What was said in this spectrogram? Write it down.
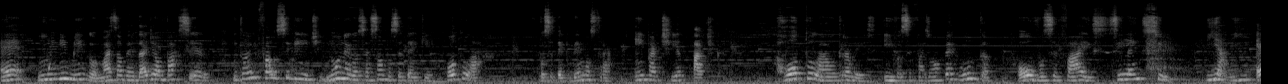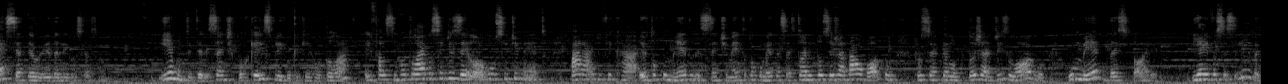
é um inimigo, mas na verdade é um parceiro. Então ele fala o seguinte: numa negociação você tem que rotular, você tem que demonstrar empatia tática rotular outra vez. E você faz uma pergunta, ou você faz silêncio. E aí, essa é a teoria da negociação. E é muito interessante porque ele explica o que é rotular. Ele fala assim: rotular é você dizer logo um sentimento. Parar de ficar, eu tô com medo desse sentimento, eu tô com medo dessa história. Então você já dá o rótulo pro seu interlocutor, já diz logo o medo da história. E aí você se livra.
